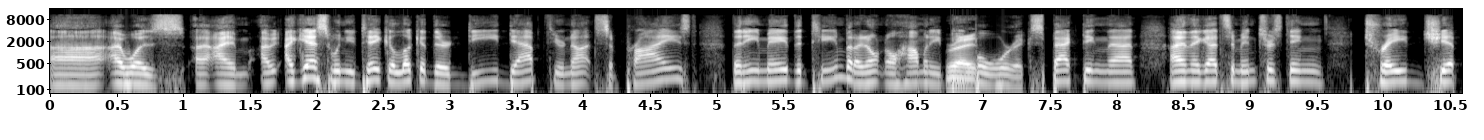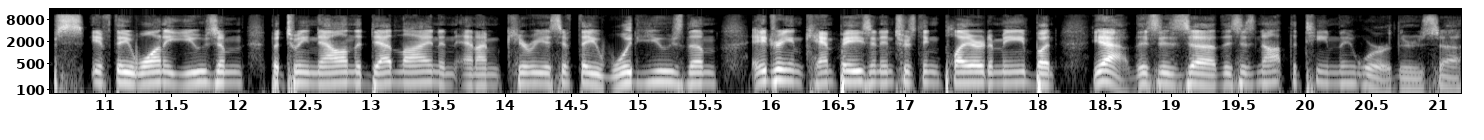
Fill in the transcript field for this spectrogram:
Uh, I was, I, I'm, I, I guess when you take a look at their D depth, you're not surprised that he made the team, but I don't know how many Right. people were expecting that. And they got some interesting trade chips if they want to use them between now and the deadline, and, and I'm curious if they would use them. Adrian Kempe is an interesting player to me, but yeah, this is uh, this is not the team they were. There's uh,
